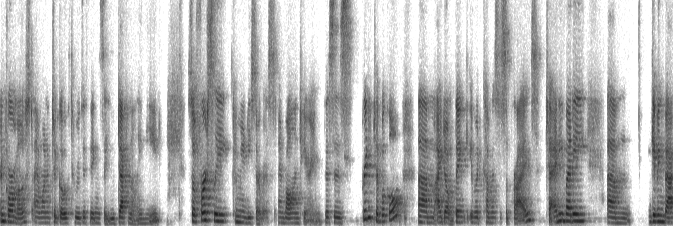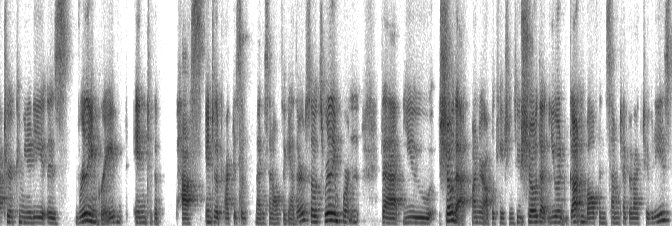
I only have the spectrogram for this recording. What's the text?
and foremost, I wanted to go through the things that you definitely need. So, firstly, community service and volunteering. This is pretty typical. Um, I don't think it would come as a surprise to anybody. Um, giving back to your community is really ingrained into the pass into the practice of medicine altogether. So it's really important that you show that on your applications. You show that you had got involved in some type of activities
